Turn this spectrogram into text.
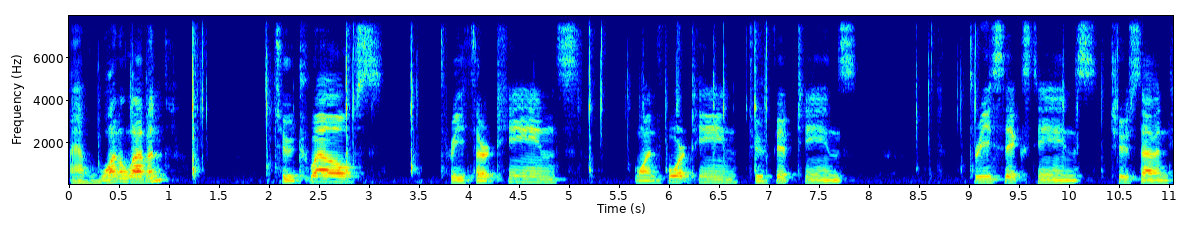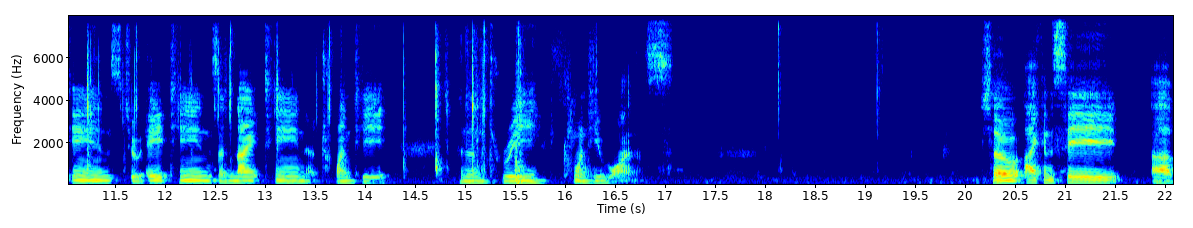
I have one 11, two 12s, three 13s, one 14, two 15s, three 16s, two 17s, two 18s, a 19, a 20, and then three 21s. So I can see, uh,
